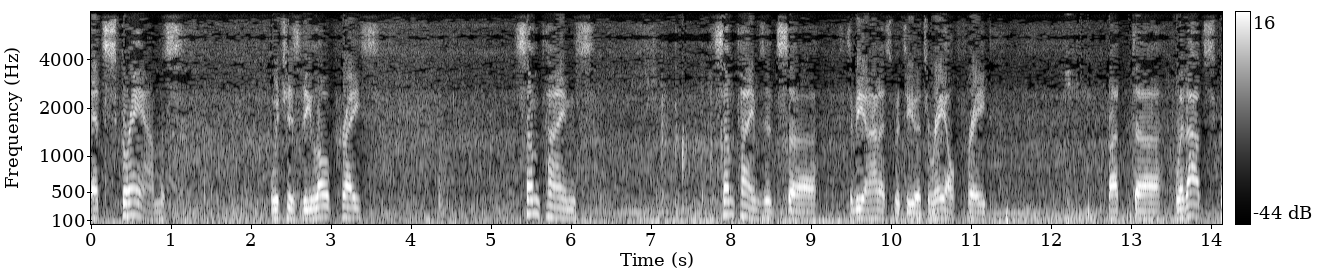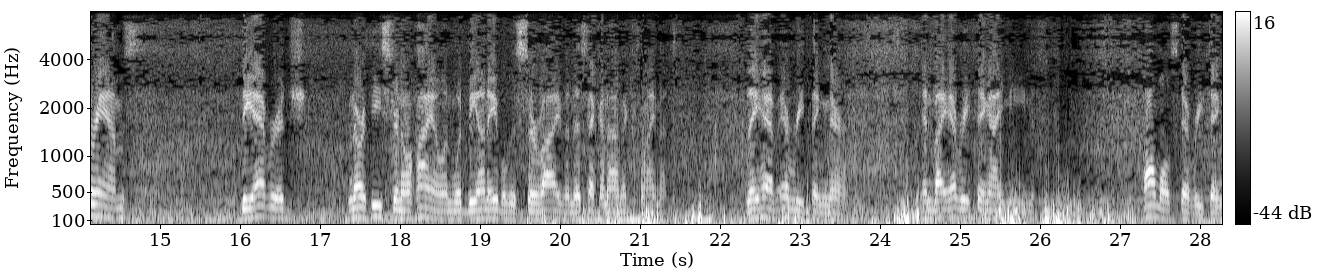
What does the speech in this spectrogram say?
at Scrams, which is the low price. Sometimes, sometimes it's, uh, to be honest with you, it's rail freight. But uh, without Scrams, the average northeastern Ohioan would be unable to survive in this economic climate. They have everything there. And by everything I mean almost everything.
